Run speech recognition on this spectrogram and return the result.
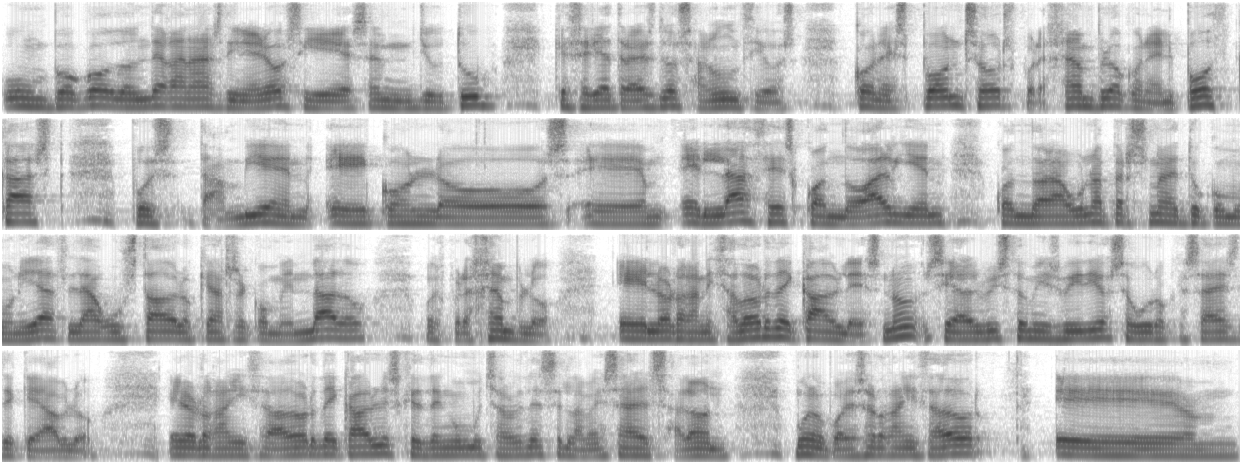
un poco dónde ganas dinero si es en YouTube, que sería a través de los anuncios, con sponsors, por ejemplo, con el podcast pues también eh, con los eh, enlaces, cuando alguien, cuando a alguna persona de tu comunidad le ha gustado lo que has recomendado, pues por ejemplo, el organizador de cables, ¿no? Si has visto mis vídeos seguro que sabes de qué hablo. El organizador de cables que tengo muchas veces en la mesa del salón. Bueno, pues ese organizador... Eh,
